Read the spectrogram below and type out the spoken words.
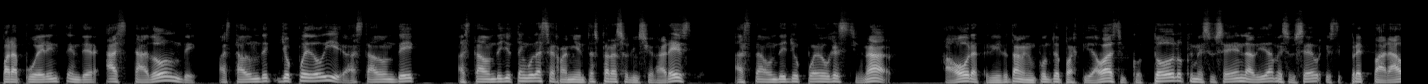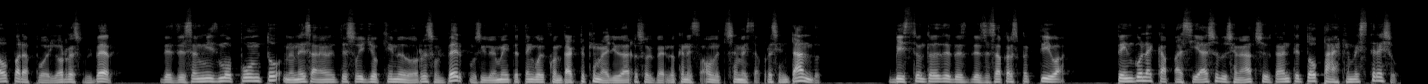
para poder entender hasta dónde, hasta dónde yo puedo ir, hasta dónde, hasta dónde yo tengo las herramientas para solucionar esto, hasta dónde yo puedo gestionar. Ahora, teniendo también un punto de partida básico, todo lo que me sucede en la vida me sucede porque estoy preparado para poderlo resolver desde ese mismo punto, no necesariamente soy yo quien lo debo resolver, posiblemente tengo el contacto que me ayuda a resolver lo que en este momento se me está presentando. Visto entonces desde, esa perspectiva, tengo la capacidad de solucionar absolutamente todo. ¿Para qué me estreso?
